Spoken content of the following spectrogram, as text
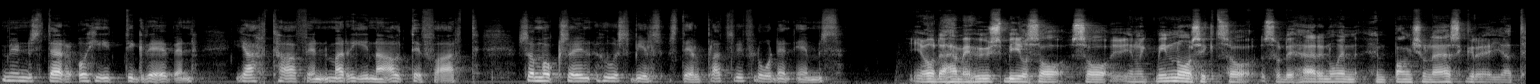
Münster och hit till Greven, Jachthafen, Marina, Altefart, som också är en husbilsställplats vid floden Ems. Ja, det här med husbil så, så enligt min åsikt så, så det här är nog en, en pensionärsgrej att,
